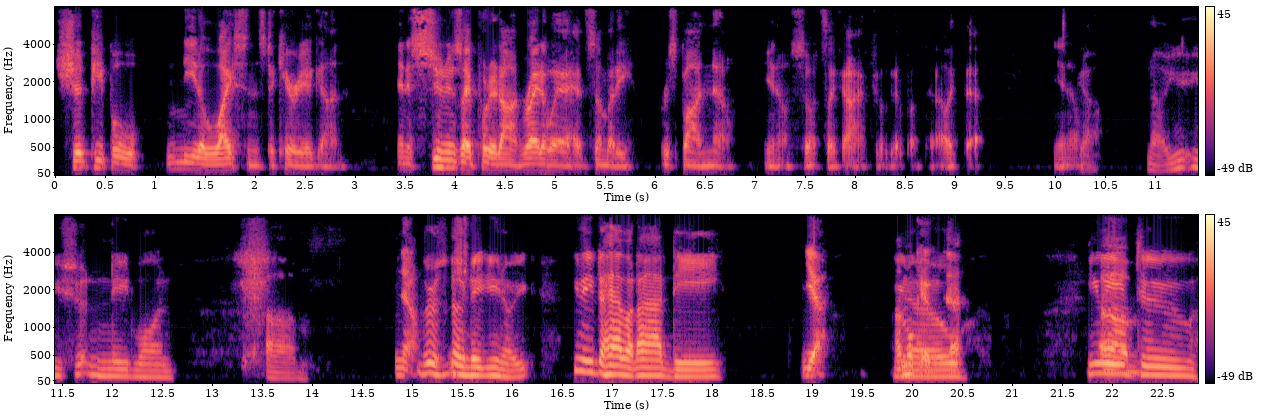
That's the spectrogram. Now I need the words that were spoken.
should people need a license to carry a gun? And as soon as I put it on, right away I had somebody respond no. you know. So it's like ah, I feel good about that. I like that, you know. Yeah. No, you, you shouldn't need one. Um, No, there's no need, you know, you, you need to have an ID. yeah, I'm okay with that. You need Um, to.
